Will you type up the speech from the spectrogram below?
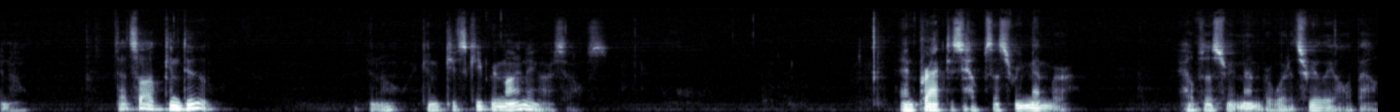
You know, that's all we can do. You know, we can just keep reminding ourselves. And practice helps us remember helps us remember what it's really all about.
